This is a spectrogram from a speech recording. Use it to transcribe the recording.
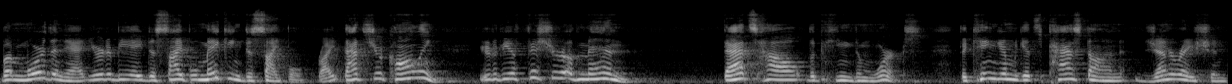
but more than that, you're to be a disciple making disciple, right? That's your calling. You're to be a fisher of men. That's how the kingdom works. The kingdom gets passed on generation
